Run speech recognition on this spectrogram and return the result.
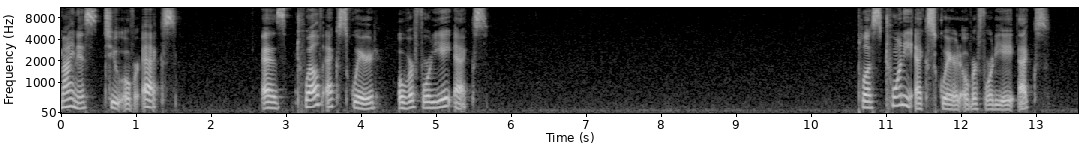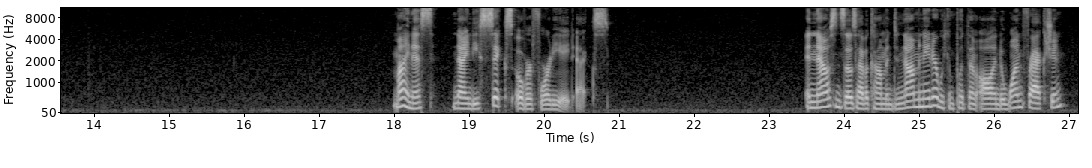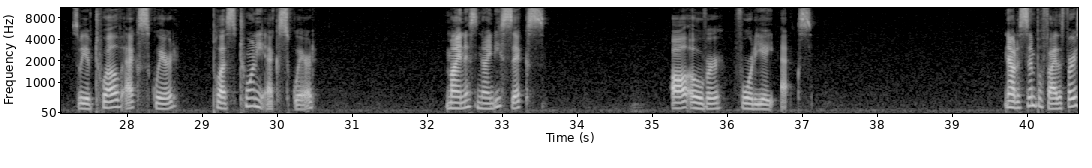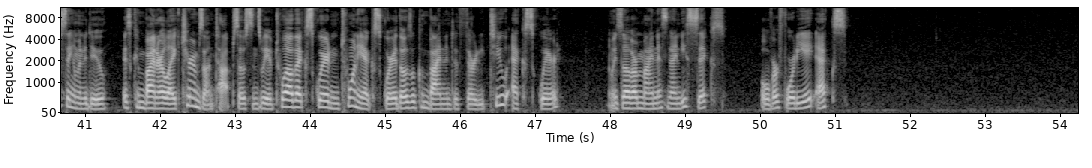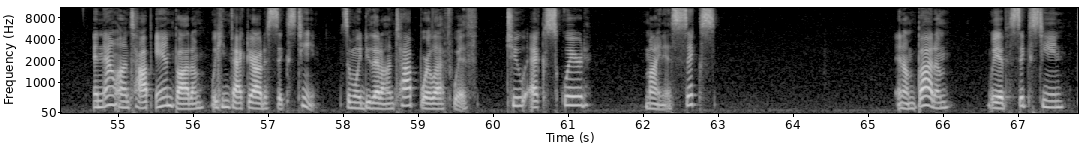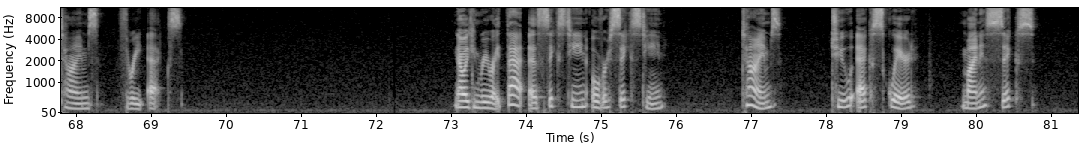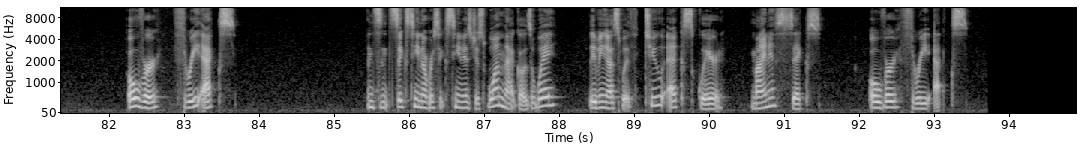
minus 2 over x as 12x squared over 48x plus 20x squared over 48x minus 96 over 48x. And now since those have a common denominator, we can put them all into one fraction. So we have 12x squared plus 20x squared minus 96 all over 48x. Now to simplify, the first thing I'm going to do is combine our like terms on top. So since we have 12x squared and 20x squared, those will combine into 32x squared. And we still have our minus 96 over 48x. And now on top and bottom, we can factor out a 16. So when we do that on top, we're left with 2x squared minus 6. And on bottom, we have 16 times 3x. Now we can rewrite that as 16 over 16 times 2x squared minus 6 over 3x and since 16 over 16 is just 1, that goes away, leaving us with 2x squared minus 6 over 3x.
